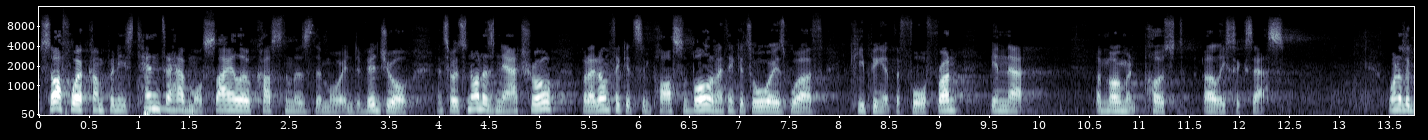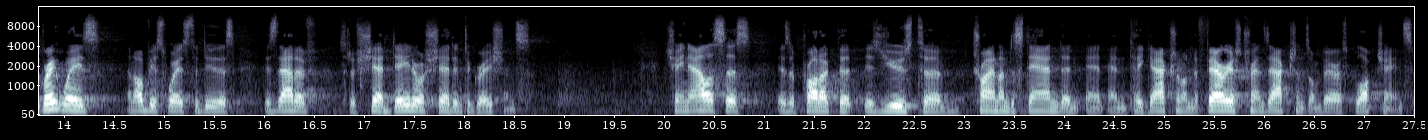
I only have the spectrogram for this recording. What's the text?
Software companies tend to have more silo customers, they're more individual, and so it's not as natural, but I don't think it's impossible, and I think it's always worth keeping at the forefront in that a moment post early success. One of the great ways and obvious ways to do this is that of sort of shared data or shared integrations. Chainalysis is a product that is used to try and understand and, and, and take action on nefarious transactions on various blockchains.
